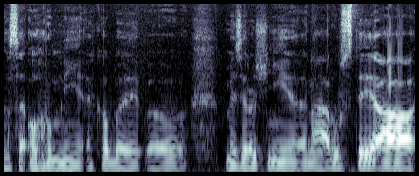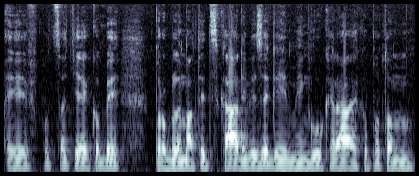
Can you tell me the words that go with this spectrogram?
zase ohromný jakoby, meziroční nárůsty a i v podstatě jakoby problematická divize gamingu, která jako potom,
